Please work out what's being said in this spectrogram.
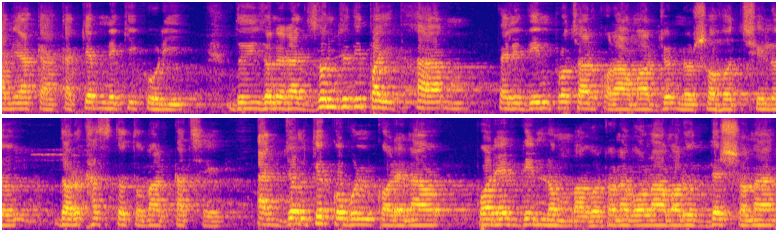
আমি একা একা কেমনে কি করি? দুইজনের একজন যদি পাইতাম তাহলে দিন প্রচার করা আমার জন্য সহজ ছিল। দরখাস্ত তোমার কাছে। একজনকে কবুল করে নাও। পরের দিন লম্বা ঘটনা বলা আমার উদ্দেশ্য না।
